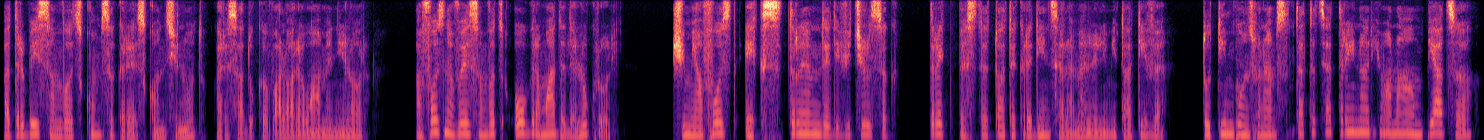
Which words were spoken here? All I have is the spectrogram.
a trebuit să învăț cum să creez conținut care să aducă valoare oamenilor. A fost nevoie să învăț o grămadă de lucruri și mi-a fost extrem de dificil să trec peste toate credințele mele limitative. Tot timpul îmi spuneam, sunt atâția traineri, Ioana, în piață.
